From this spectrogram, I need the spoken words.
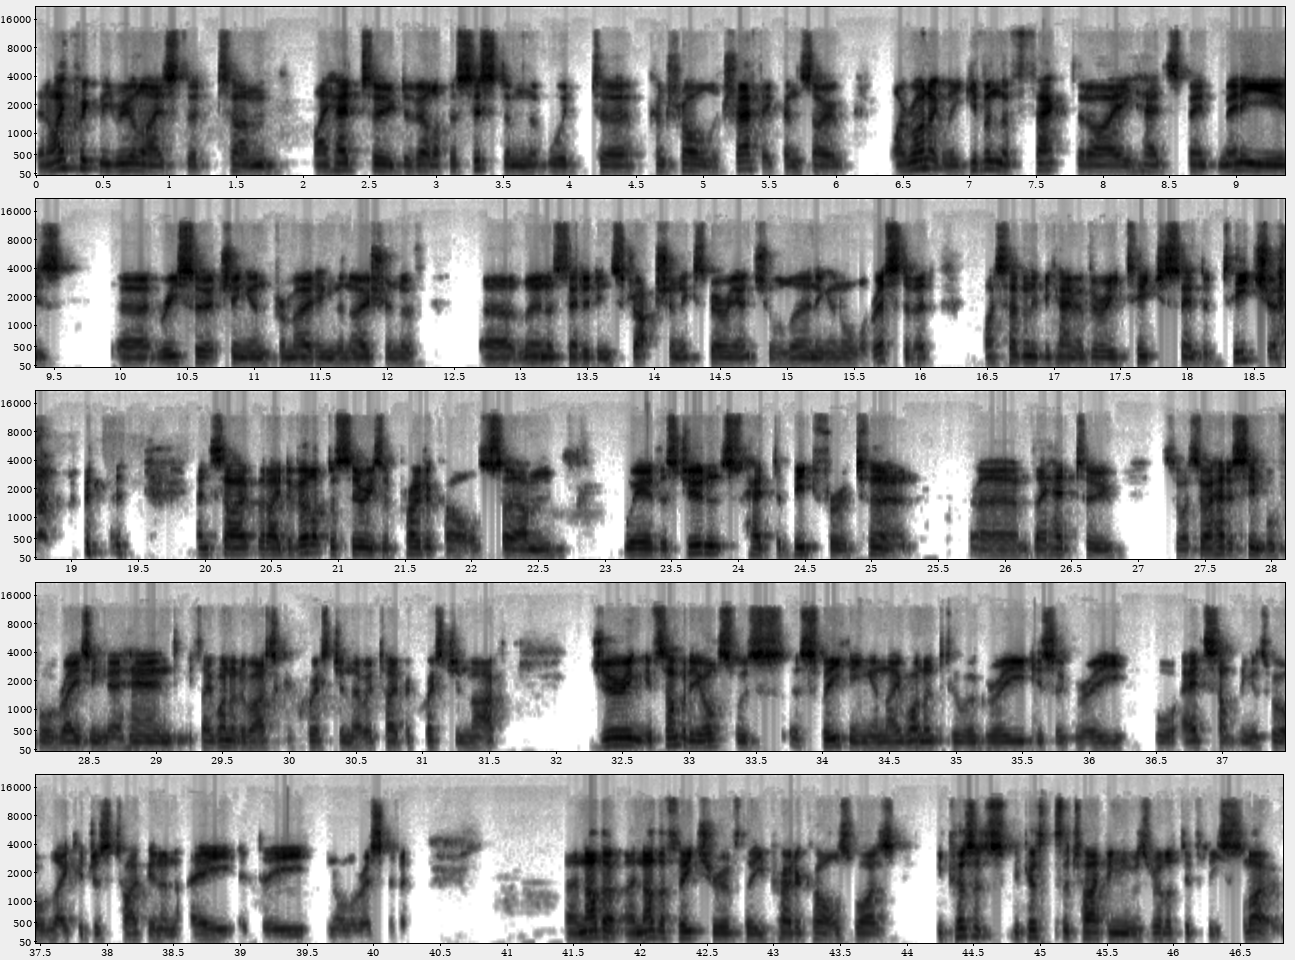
Then I quickly realized that um, I had to develop a system that would uh, control the traffic. And so ironically, given the fact that I had spent many years uh, researching and promoting the notion of uh, learner-centered instruction, experiential learning, and all the rest of it, I suddenly became a very teacher-centered teacher. and so, but I developed a series of protocols um, where the students had to bid for a turn. Um, they had to, so, so I had a symbol for raising their hand. If they wanted to ask a question, they would type a question mark. During, if somebody else was uh, speaking and they wanted to agree, disagree, or add something as well, they could just type in an A, a D, and all the rest of it. Another, another feature of the protocols was because, it's, because the typing was relatively slow,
